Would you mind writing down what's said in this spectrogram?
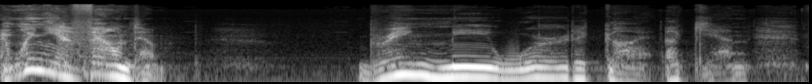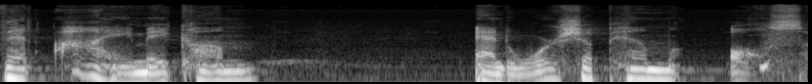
And when ye have found him, Bring me word again that I may come and worship him also.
